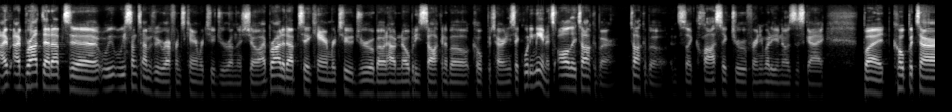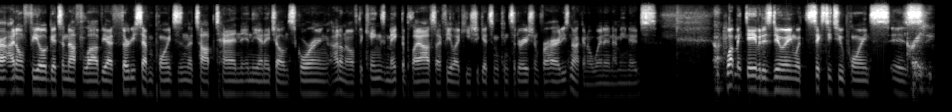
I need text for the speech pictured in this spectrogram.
I, I brought that up to we, we sometimes we reference camera two Drew on this show. I brought it up to camera two Drew about how nobody's talking about Kopitar, and he's like, "What do you mean? It's all they talk about. Talk about." It's like classic Drew for anybody who knows this guy. But Kopitar, I don't feel gets enough love. Yeah, 37 points is in the top 10 in the NHL in scoring. I don't know if the Kings make the playoffs. I feel like he should get some consideration for Hart. He's not going to win it. I mean, it's what McDavid is doing with 62 points is crazy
